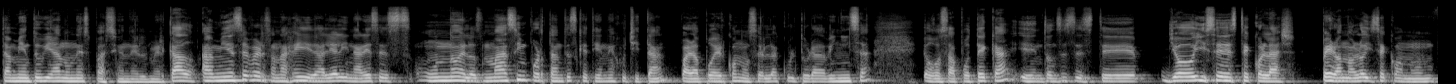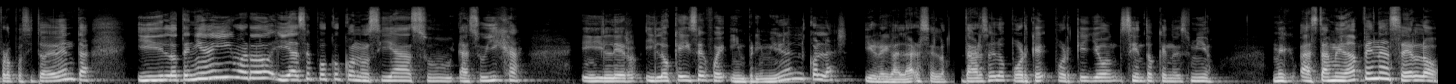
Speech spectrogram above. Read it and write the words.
también tuvieran un espacio en el mercado. A mí ese personaje de Idalia Linares es uno de los más importantes que tiene Juchitán para poder conocer la cultura viniza o zapoteca. Entonces este, yo hice este collage pero no lo hice con un propósito de venta. Y lo tenía ahí guardado y hace poco conocí a su, a su hija. Y, le, y lo que hice fue imprimir el collage y regalárselo, dárselo porque, porque yo siento que no es mío. Me, hasta me da pena hacerlo,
